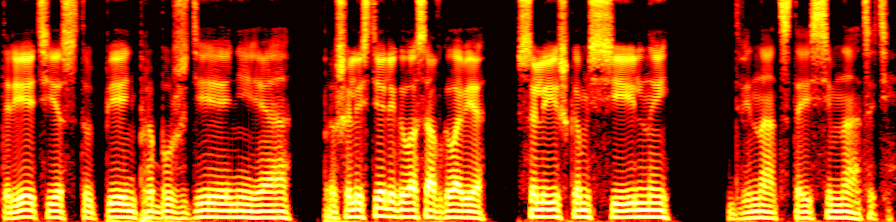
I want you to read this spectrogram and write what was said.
Третья ступень пробуждения. Прошелестели голоса в голове. Слишком сильный. Двенадцатая из семнадцати.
